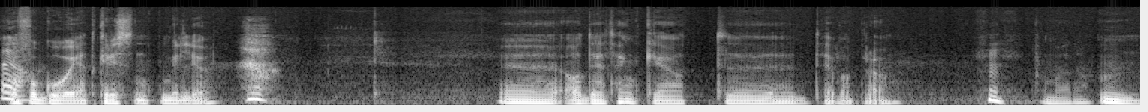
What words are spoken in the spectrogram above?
Ja. å få gå i et kristent miljø. Eh, og det tenker jeg at uh, det var bra for meg, da. Mm.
